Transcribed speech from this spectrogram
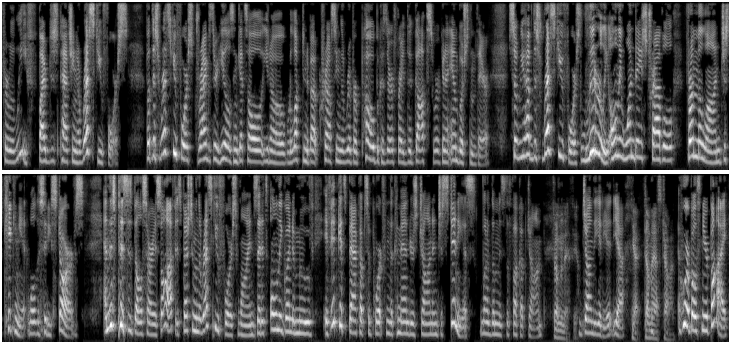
for relief by dispatching a rescue force. But this rescue force drags their heels and gets all, you know, reluctant about crossing the River Po because they're afraid the Goths were going to ambush them there. So you have this rescue force, literally only one day's travel from Milan, just kicking it while the city starves. And this pisses Belisarius off, especially when the rescue force whines that it's only going to move if it gets backup support from the commanders John and Justinius. One of them is the fuck up John. John the nephew. John the idiot, yeah. Yeah, dumbass John. Who are both nearby.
